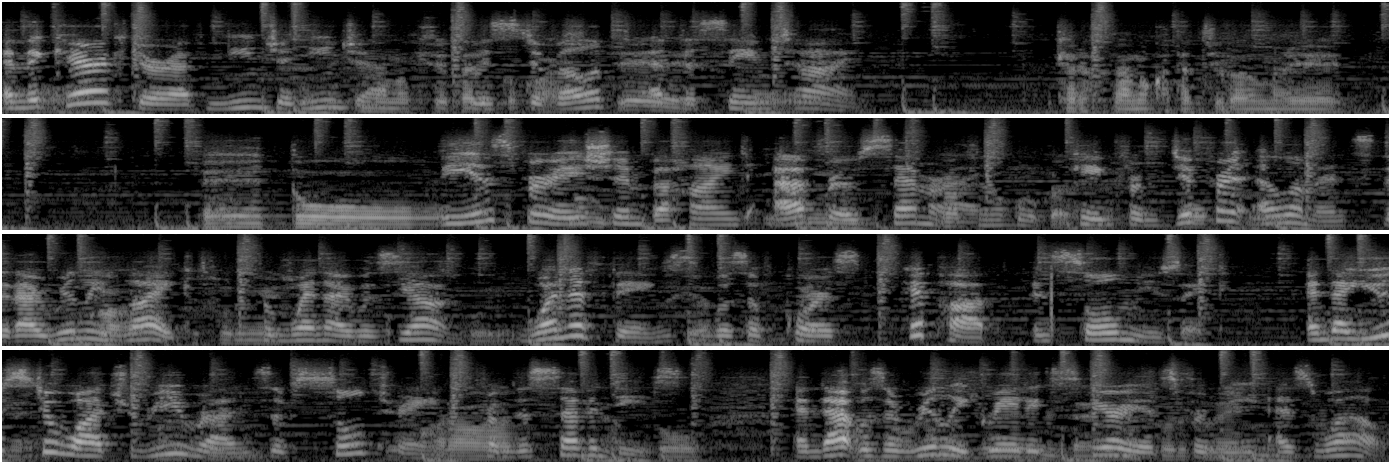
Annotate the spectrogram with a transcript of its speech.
And the character of Ninja Ninja was developed at the same time. キャラクターの形が生まれ えー、と The inspiration behind Afro Samurai came from different elements that I really liked from when I was young. One of things was, of course, hip hop and soul music. And I used to watch reruns of Soul Train from the 70s. And that was a really great experience for me as well.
